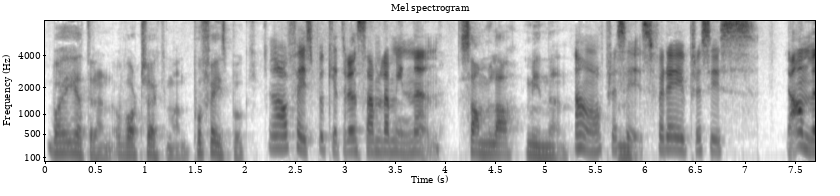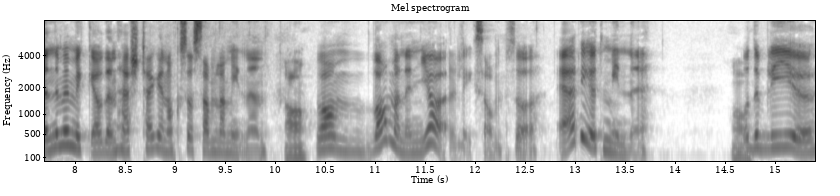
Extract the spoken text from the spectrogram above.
Vad heter den och vart söker man? På Facebook? Ja, Facebook heter den Samla minnen. Samla minnen. Ja, precis. För det är ju precis... Jag använder mig mycket av den hashtaggen också, Samla minnen. Ja. Vad, vad man än gör liksom, så är det ju ett minne. Ja. Och det blir ju...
